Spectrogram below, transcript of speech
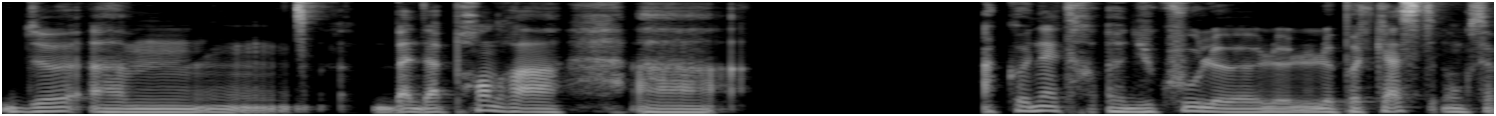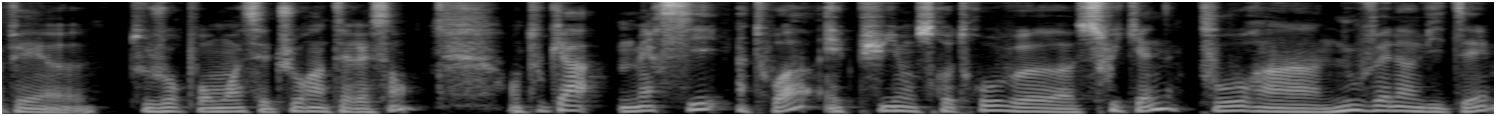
de euh, bah, d'apprendre à, à, connaître euh, du coup le, podcast. Donc ça fait euh, toujours pour moi, c'est toujours intéressant. En tout cas, merci à toi et puis on se retrouve ce week-end pour un nouvel invité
